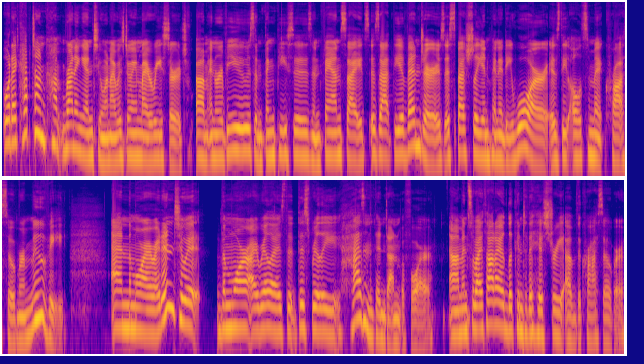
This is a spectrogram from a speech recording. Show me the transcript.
what I kept on com- running into when I was doing my research um, in reviews and think pieces and fan sites is that the Avengers, especially Infinity War, is the ultimate crossover movie. And the more I read into it, the more I realized that this really hasn't been done before. Um, and so I thought I would look into the history of the crossover.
